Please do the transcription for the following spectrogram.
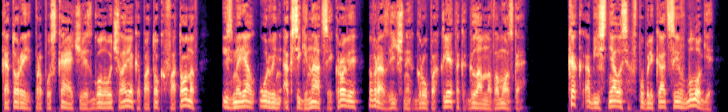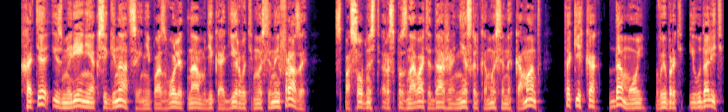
который, пропуская через голову человека поток фотонов, измерял уровень оксигенации крови в различных группах клеток головного мозга. Как объяснялось в публикации в блоге, хотя измерение оксигенации не позволит нам декодировать мысленные фразы, способность распознавать даже несколько мысленных команд, таких как «домой», «выбрать» и «удалить»,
